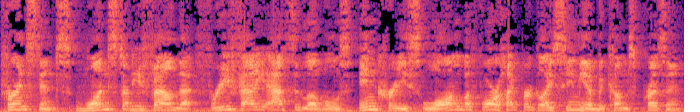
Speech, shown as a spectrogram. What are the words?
For instance, one study found that free fatty acid levels increase long before hyperglycemia becomes present.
